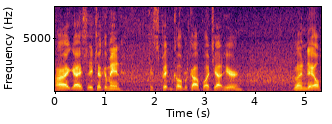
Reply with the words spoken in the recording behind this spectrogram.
Alright guys, they took him in. It's spitting Cobra Cop watch out here in Glendale.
